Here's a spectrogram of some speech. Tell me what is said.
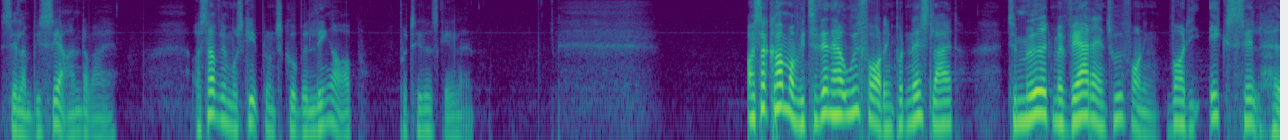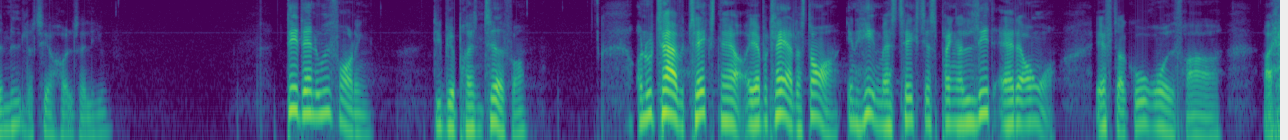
selvom vi ser andre veje. Og så er vi måske blevet skubbet længere op på tillidsskalaen. Og så kommer vi til den her udfordring på den næste slide, til mødet med hverdagens udfordring, hvor de ikke selv havde midler til at holde sig i live. Det er den udfordring, de bliver præsenteret for. Og nu tager vi teksten her, og jeg beklager, at der står en hel masse tekst. Jeg springer lidt af det over, efter god råd fra... Nej.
